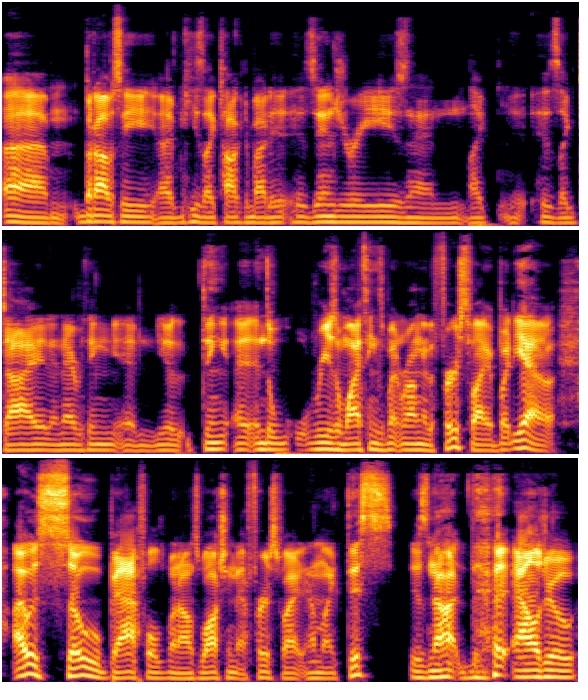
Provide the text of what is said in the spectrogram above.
Um, but obviously uh, he's like talked about his injuries and like his like diet and everything, and you know thing and the reason why things went wrong in the first fight. But yeah, I was so baffled when I was watching that first fight. And I'm like, this is not the Aljo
